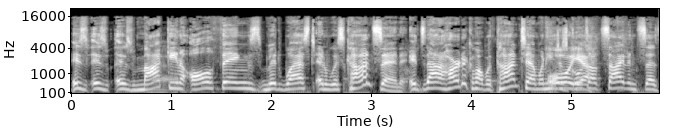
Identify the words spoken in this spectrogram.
is, is is mocking all things Midwest and Wisconsin. It's not hard to come up with content when he Oh, just goes yeah. outside and says,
